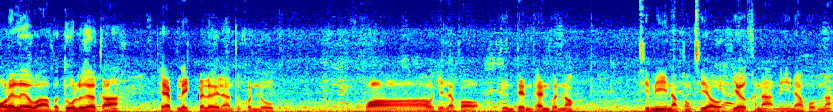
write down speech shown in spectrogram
บอกได้เลยว่าประตูเลือกอะ แทบเล็กไปเลยนะทุกคนดู ว้าวเห็นแล้วก็ตื่นเต้นแทนเพิ่นเนาะที่นี่นักท่องเที่ยวเยอะขนาดนี้นะผมนะ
